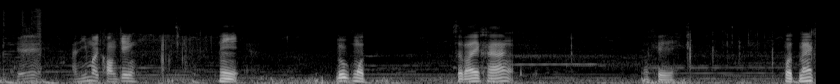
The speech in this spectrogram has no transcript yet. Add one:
โอเคอันนี้หมดของจริง นี่ ลูกหมด สไลด์ค้าง โอเค ปลดแม็ก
